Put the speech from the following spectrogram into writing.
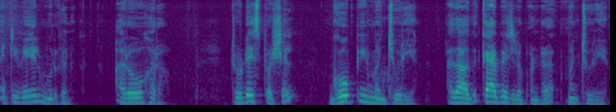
வெற்றிவேல் முருகனுக்கு. அரோகரா. Today special gobi manchurian. அதாவது கேபேஜில் பண்ணுற மஞ்சூரியன்.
